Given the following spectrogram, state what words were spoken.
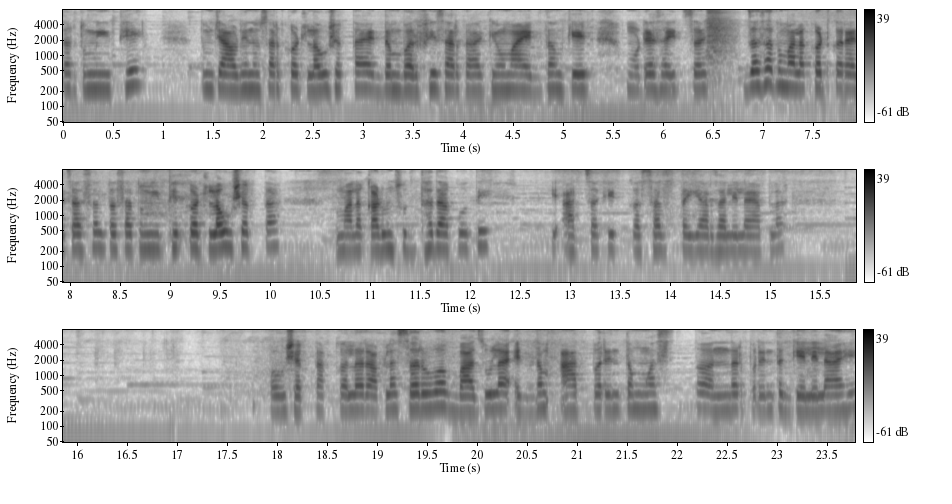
तर तुम्ही इथे तुमच्या आवडीनुसार कट लावू शकता. एकदम बर्फीसारखा किंवा एकदम केक मोठ्या साईजचा जसा तुम्हाला कट करायचा असेल तसा तुम्ही इथे कट लावू शकता. तुम्हाला काढूनसुद्धा दाखवते की आजचा केक कसाच तयार झालेला आहे आपला. पाहू शकता. कलर आपला सर्व बाजूला एकदम आतपर्यंत मस्त अंदरपर्यंत गेलेला आहे.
